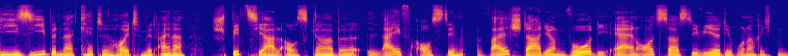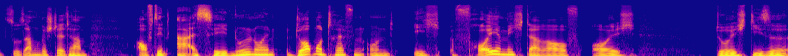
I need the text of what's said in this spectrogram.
die Siebener Kette heute mit einer Spezialausgabe live aus dem Waldstadion, wo die RN Allstars, die wir, die Ruhrnachrichten zusammengestellt haben, auf den ASC 09 Dortmund treffen und ich freue mich darauf, euch durch diese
